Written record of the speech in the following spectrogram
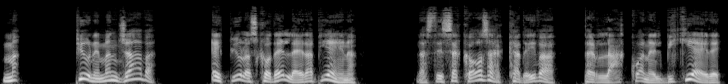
ma più ne mangiava e più la scodella era piena. La stessa cosa accadeva per l'acqua nel bicchiere.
